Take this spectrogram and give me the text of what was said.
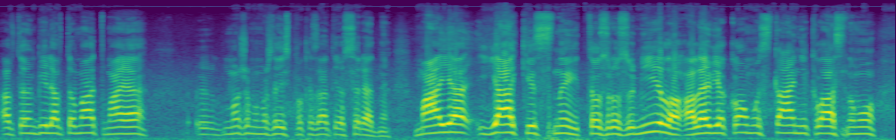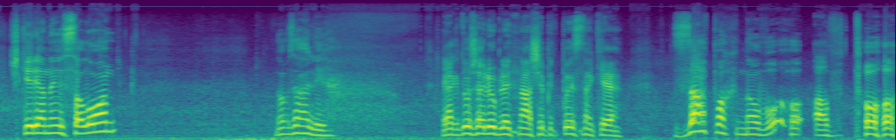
автомобіль автомат має. е, Можемо можливість показати його середне. Має якісний, то зрозуміло, але в якому стані класному шкіряний салон. Ну, взагалі, як дуже люблять наші підписники, запах нового авто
